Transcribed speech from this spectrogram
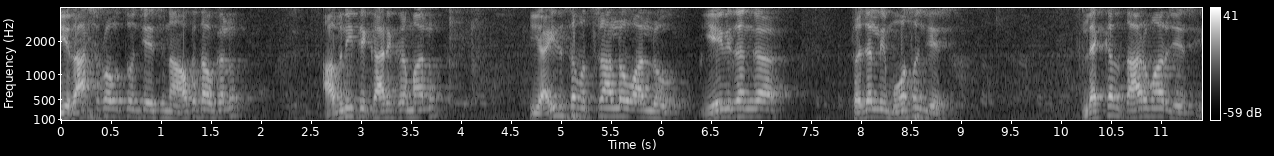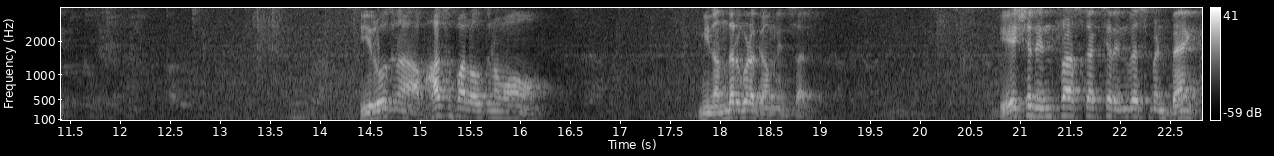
ఈ రాష్ట్ర ప్రభుత్వం చేసిన అవకతవకలు అవినీతి కార్యక్రమాలు ఈ ఐదు సంవత్సరాల్లో వాళ్ళు ఏ విధంగా ప్రజల్ని మోసం చేసి లెక్కలు తారుమారు చేసి ఈ రోజున అభాస పాలవుతున్నామో మీరందరూ కూడా గమనించాలి. ఏషియన్ ఇన్ఫ్రాస్ట్రక్చర్ ఇన్వెస్ట్మెంట్ బ్యాంక్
